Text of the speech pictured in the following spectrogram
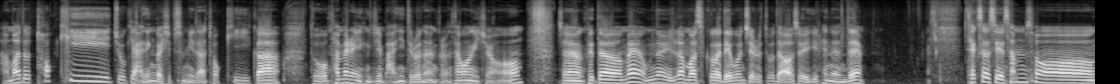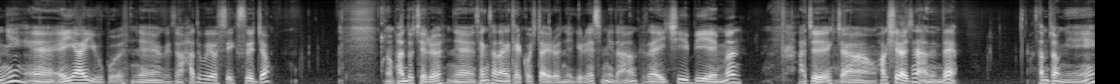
아마도 터키 쪽이 아닌가 싶습니다. 터키가 또 판매량이 굉장히 많이 늘어나는 그런 상황이죠. 자, 그 다음에 오늘 일란 머스크가 네 번째로 또 나와서 얘기를 했는데 텍사스의 삼성이 예, AI 6을 예, 그래서 하드웨어 6죠. 어, 반도체를 예, 생산하게 될 것이다 이런 얘기를 했습니다. 그래서 HBM은 아직 자 확실하지는 않은데 삼성이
